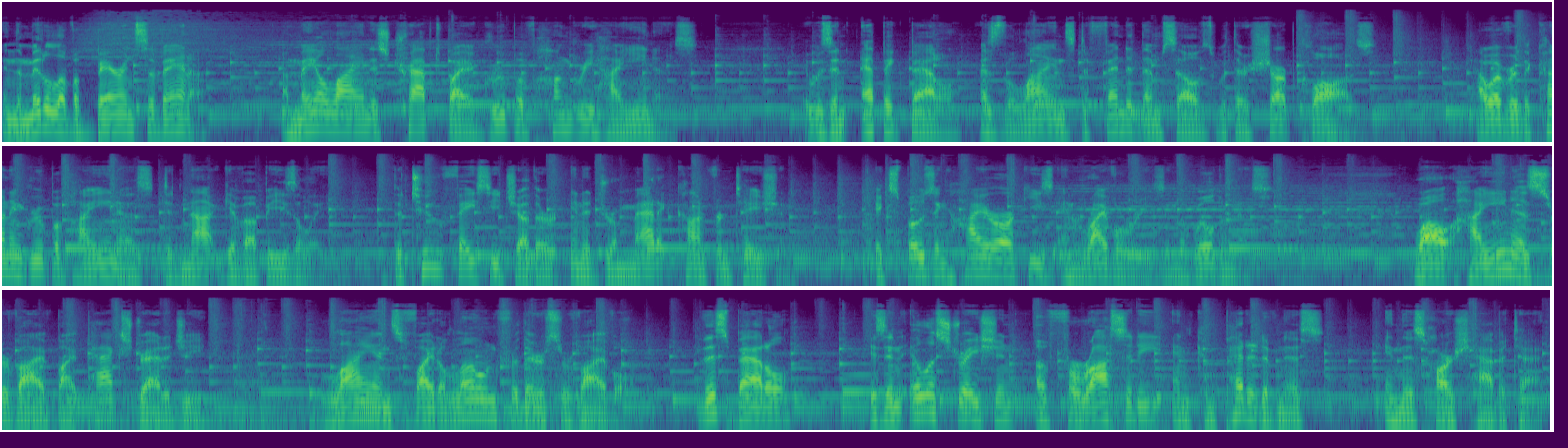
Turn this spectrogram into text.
In the middle of a barren savanna, a male lion is trapped by a group of hungry hyenas. It was an epic battle as the lions defended themselves with their sharp claws. However, the cunning group of hyenas did not give up easily. The two face each other in a dramatic confrontation, exposing hierarchies and rivalries in the wilderness. While hyenas survive by pack strategy, lions fight alone for their survival. This battle is an illustration of ferocity and competitiveness in this harsh habitat.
